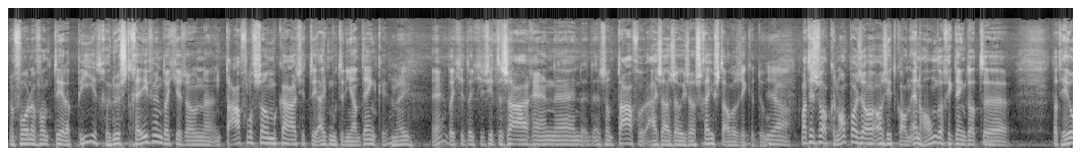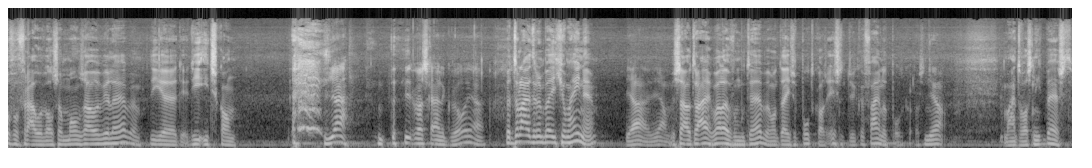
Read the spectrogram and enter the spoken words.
een vorm van therapie, het gerust geven. Dat je zo'n eh, een tafel of zo in elkaar zit. Ja, ik moet er niet aan denken. Nee. Hè? Dat, je, dat je zit te zagen en, eh, en, en zo'n tafel. Hij zou sowieso scheef staan als ik het doe. Ja. Maar het is wel knap als, je- als je het kan. En handig. Ik denk dat, eh, dat heel veel vrouwen wel zo'n man zouden willen hebben. Die, die, die iets kan. Ja, waarschijnlijk wel, ja. We draaien er een beetje omheen, hè? Ja, ja. We zouden het er eigenlijk wel over moeten hebben. Want deze podcast is natuurlijk een Feyenoord podcast. ja. Maar het was niet best.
